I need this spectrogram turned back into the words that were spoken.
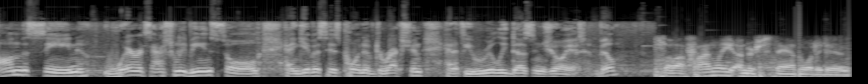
on the scene where it's actually being sold and give us his point of direction and if he really does enjoy it. Bill? So I finally understand what it is.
